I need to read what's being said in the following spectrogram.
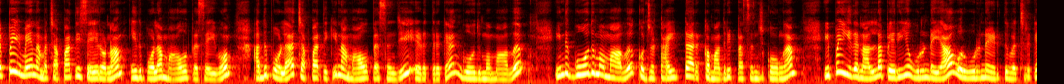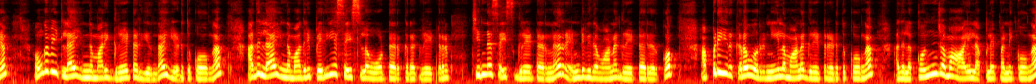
எப்பயுமே நம்ம சப்பாத்தி செய்கிறோன்னா இது போல் மாவு பிசைவோம். அதுபோல் சப்பாத்திக்கு நான் மாவு பிசைஞ்சு எடுத்திருக்கேன் கோதுமை மாவு. இந்த கோதுமை மாவு கொஞ்சம் டைட்டாக இருக்க மாதிரி பிசைஞ்சுக்கோங்க. இப்போ இதை நல்ல பெரிய உருண்டையாக ஒரு உருண்டை எடுத்து வச்சுருக்கேன். உங்கள் வீட்டில் இந்த மாதிரி கிரேட்டர் இருந்தால் எடுத்துக்கோங்க. அதில் இந்த மாதிரி பெரிய சைஸில் ஓட்டை இருக்கிற கிரேட்டர் சின்ன சைஸ் கிரேட்டர்னு ரெண்டு விதமான கிரேட்டர் இருக்கும். அப்படி இருக்கிற ஒரு நீளமான கிரேட்டர் எடுத்துக்கோங்க. அதில் கொஞ்சமாக ஆயில் அப்ளை பண்ணிக்கோங்க.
